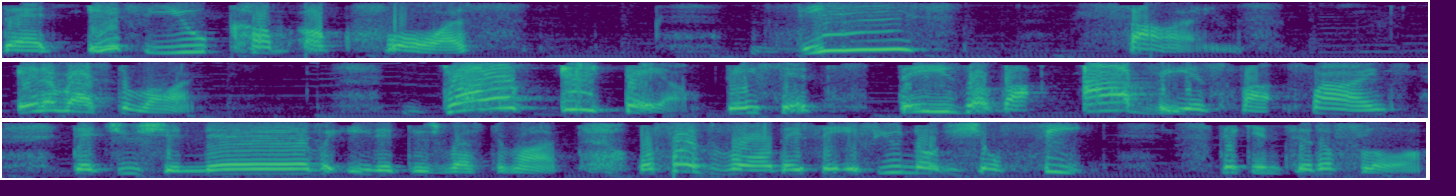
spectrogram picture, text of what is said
that if you come across these signs in a restaurant, don't eat there. They said these are the obvious signs that you should never eat at this restaurant. Well, first of all, they say if you notice your feet sticking to the floor,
